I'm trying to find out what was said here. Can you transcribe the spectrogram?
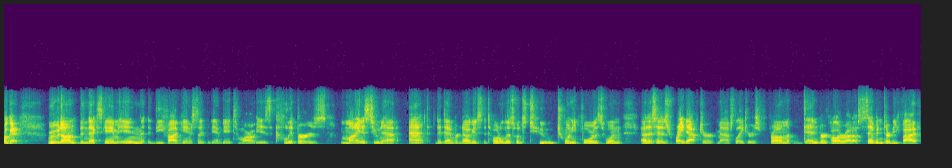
Okay, moving on. The next game in the five game slate for the NBA tomorrow is Clippers minus two and a half at the Denver Nuggets. The total in this one's 224. This one, as I said, is right after Mavs Lakers from Denver, Colorado, 735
